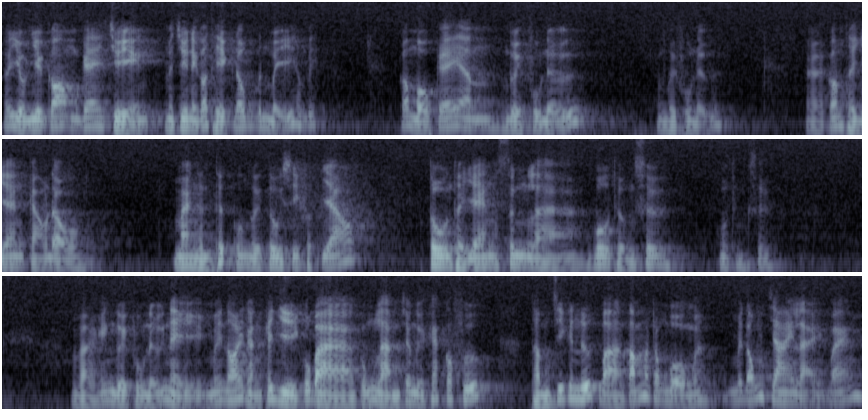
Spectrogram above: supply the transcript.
Ví dụ như có một cái chuyện mà chuyện này có thiệt đâu bên mỹ không biết. Có một cái um, người phụ nữ người phụ nữ à, có một thời gian cạo đầu mang hình thức của người tu sĩ phật giáo. Tu một thời gian xưng là vô thượng sư, vô thượng sư. Và cái người phụ nữ này mới nói rằng cái gì của bà cũng làm cho người khác có phước. Thậm chí cái nước bà tắm ở trong bồn á, mới đóng chai lại bán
